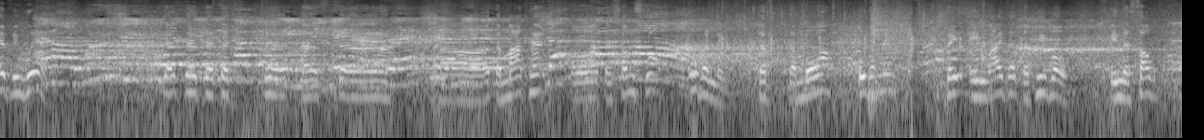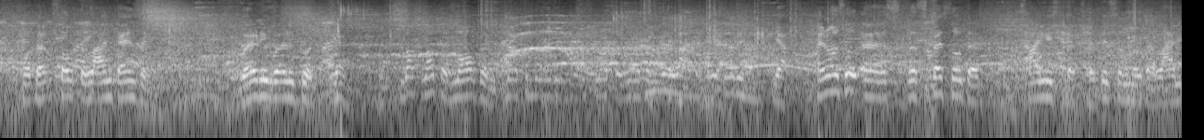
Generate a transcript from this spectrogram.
everywhere. The, the, the, the, the, uh, the, uh, the market or the some shop opening, the, the mall opening, they invited the people in the south for the, so the lion dancing. Very, very good. Yeah. Not, not the northern, not the northern, yeah. And also uh, the special, the Chinese the traditional the lion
